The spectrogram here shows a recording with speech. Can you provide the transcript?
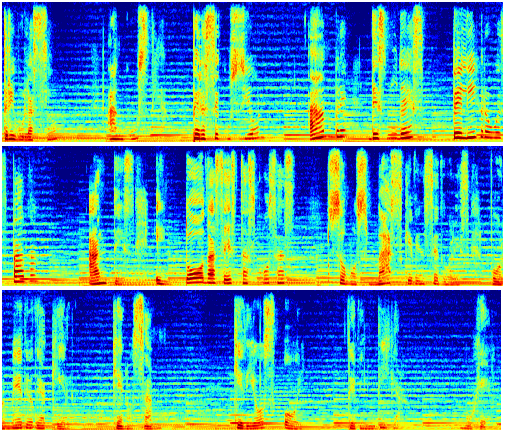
Tribulación, angustia, persecución, hambre, desnudez, peligro o espada. Antes, en todas estas cosas, somos más que vencedores por medio de aquel que nos ama. Que Dios hoy te bendiga, mujer.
